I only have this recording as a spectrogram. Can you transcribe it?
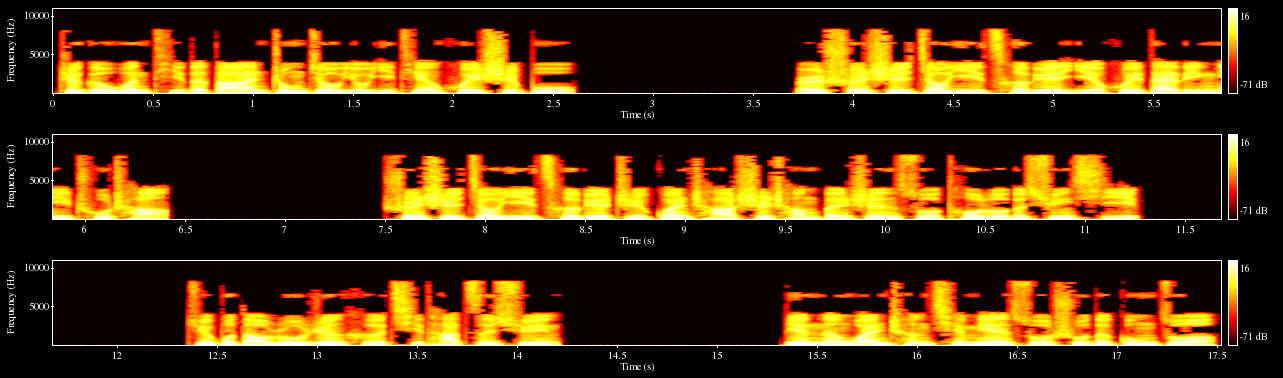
这个问题的答案终究有一天会是不，而顺势交易策略也会带领你出场。顺势交易策略只观察市场本身所透露的讯息，绝不导入任何其他资讯，便能完成前面所述的工作。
